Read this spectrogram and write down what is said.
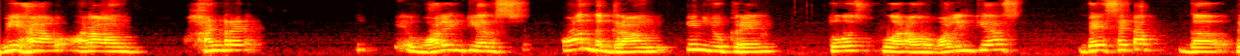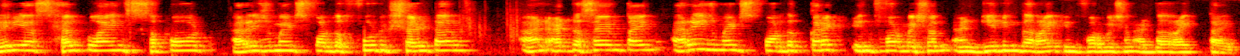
we have around 100 volunteers on the ground in Ukraine, those who are our volunteers. They set up the various helplines, support, arrangements for the food, shelter, and at the same time, arrangements for the correct information and giving the right information at the right time.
